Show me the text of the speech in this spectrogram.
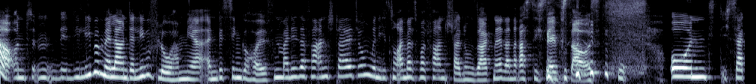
Ja, und ähm, die die liebe Mella und der liebe Flo haben mir ein bisschen geholfen bei dieser Veranstaltung. Wenn ich jetzt noch einmal das Wort Veranstaltung sage, ne, dann raste ich selbst aus. Und ich sag,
